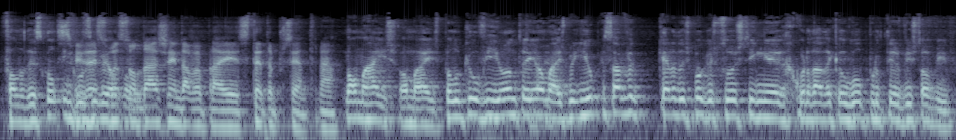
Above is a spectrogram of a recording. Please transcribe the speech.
fala desse gol, Se fizesse ele uma sondagem, dava para aí 70%, não? Ou mais, ou mais. Pelo que eu vi ontem, ou mais. E eu pensava que era das poucas pessoas que tinha recordado aquele gol por ter visto ao vivo.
